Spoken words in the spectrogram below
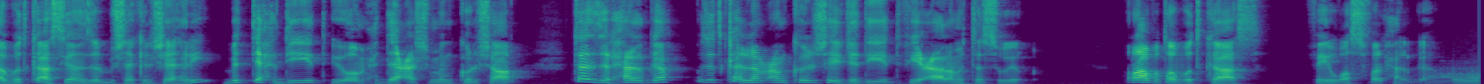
البودكاست ينزل بشكل شهري بالتحديد يوم 11 من كل شهر تنزل حلقة وتتكلم عن كل شيء جديد في عالم التسويق. رابط البودكاست في وصف الحلقة.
